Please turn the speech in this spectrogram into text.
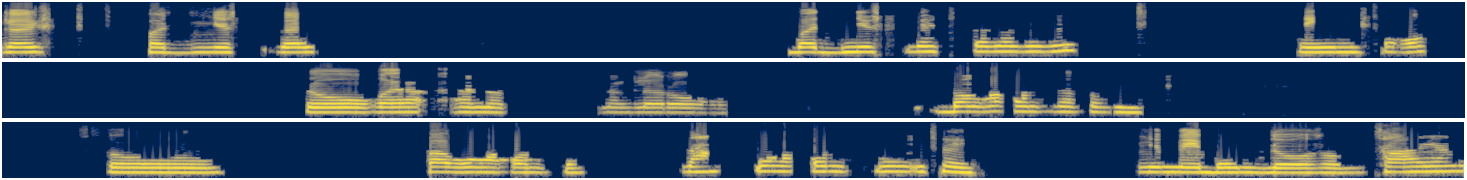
Guys, bad news guys. Bad news guys talaga guys. Nainis ako. So, kaya ano, naglaro ako. Ibang account na to guys. So, bagong account to. Lahat ng account kong isa eh. Yung may bond blossom. Sayang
